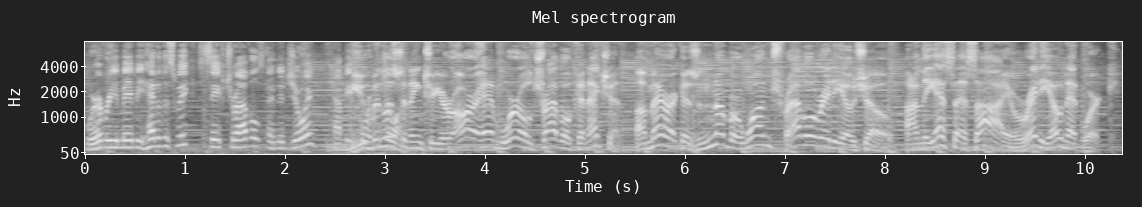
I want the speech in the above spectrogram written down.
Wherever you may be headed this week, safe travels and enjoy. Happy 4th You've been listening to your RM World Travel Connection, America's number one travel radio show on the SSI Radio Network.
